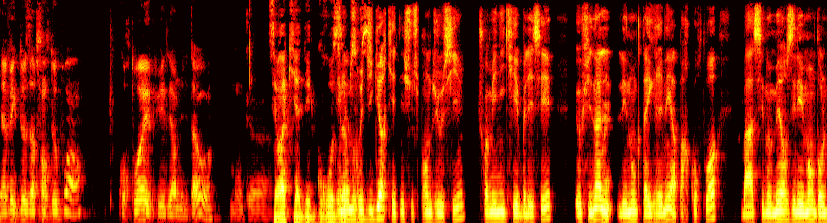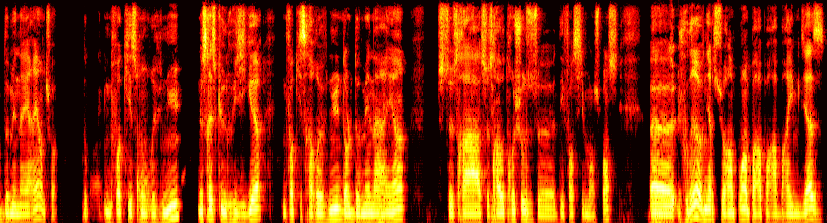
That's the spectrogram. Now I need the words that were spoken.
et avec deux absences de points. Hein. Courtois et puis Eder Militao. Hein. Donc, euh, C'est vrai qu'il y a des grosses Et même absences. Rudiger qui a été suspendu aussi. Chouameni qui est blessé. Et au final, Ouais. les noms que tu as égrenés, à part Courtois, bah, c'est nos meilleurs éléments dans le domaine aérien, tu vois. Donc, une fois qu'ils seront revenus, ne serait-ce que Rudiger, une fois qu'il sera revenu dans le domaine aérien, ce sera, ce sera autre chose euh, défensivement, je pense. Euh, je voudrais revenir sur un point par rapport à Brahim Diaz.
